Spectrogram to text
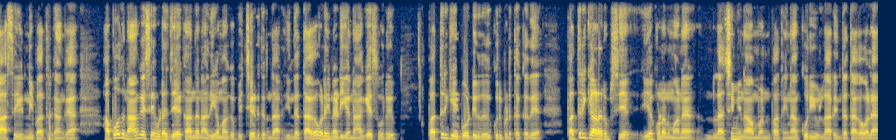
காசை எண்ணி பார்த்துருக்காங்க. அப்போது நாகேஷை விட ஜெயகாந்தன் அதிகமாக பிச்சை எடுத்திருந்தார். இந்த தகவலை நடிகர் நாகேஷ் ஒரு பத்திரிகையை போட்டிருந்தது குறிப்பிடத்தக்கது. பத்திரிகையாளரும் இயக்குனருமான லட்சுமி நாமன் பார்த்தீங்கன்னா கூறியுள்ளார் இந்த தகவலை.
